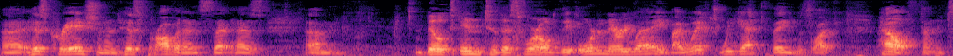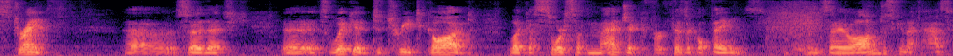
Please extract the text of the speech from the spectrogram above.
uh, His creation and His providence that has um, built into this world the ordinary way by which we get things like health and strength, uh, so that uh, it's wicked to treat God like a source of magic for physical things and say, well, I'm just going to ask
